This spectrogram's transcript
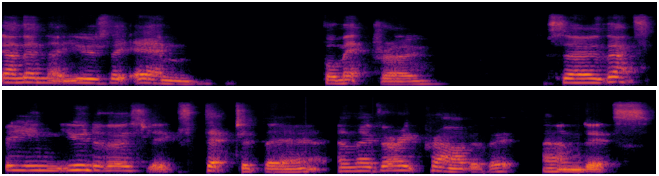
And then they use the M for Metro. So that's been universally accepted there, and they're very proud of it. And it's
